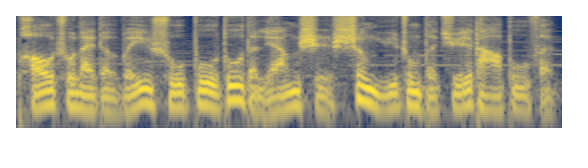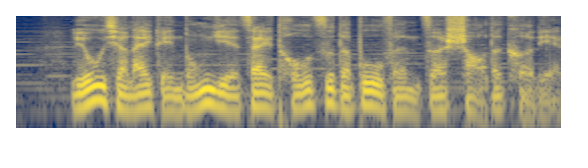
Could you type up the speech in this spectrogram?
刨出来的为数不多的粮食剩余中的绝大部分，留下来给农业再投资的部分则少得可怜。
